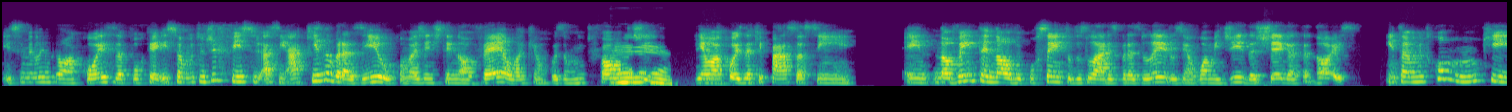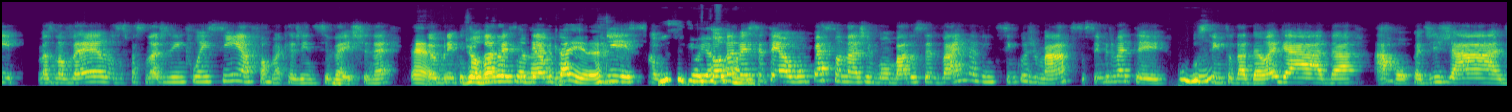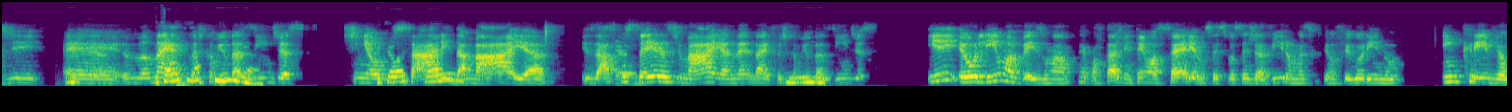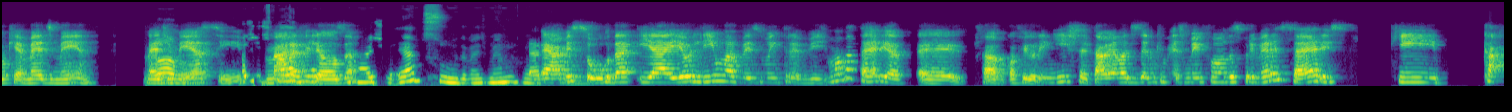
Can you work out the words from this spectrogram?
Isso me lembrou uma coisa, porque isso é muito difícil. Assim, aqui no Brasil, como a gente tem novela, que é uma coisa muito forte, é. e é uma coisa que passa assim em 99% dos lares brasileiros, em alguma medida, chega até nós. Então é muito comum que nas novelas, os personagens influenciem a forma que a gente se veste, né? É, eu brinco Giovana toda vez que tem algum... tá aí, né? Isso. Isso toda falar. vez que tem algum personagem bombado, você vai na 25 de março, sempre vai ter uhum. o cinto da delegada, a roupa de Jade. Uhum. É, na época de Caminho das Índias tinha o Aquela sari da Maia, as é. pulseiras de Maia, né? Na época de Caminho uhum. das Índias. E eu li uma vez uma reportagem, tem uma série, não sei se vocês já viram, mas que tem um figurino incrível que é Mad Men. Mad Men, assim, maravilhosa. É absurda, Mad Men é, é absurda. E aí eu li uma vez uma entrevista, uma matéria é, com a figurinista e tal, e ela dizendo que Mad Men foi uma das primeiras séries que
